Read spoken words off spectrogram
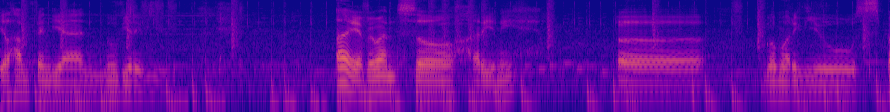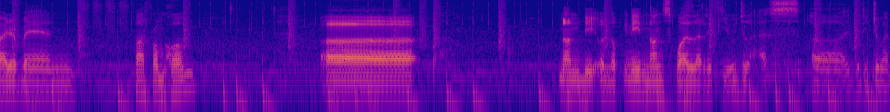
Ilham Fendian movie review. Hi everyone. So hari ini uh, gue mau review Spider-Man Far From Home. Uh, non di untuk ini non spoiler review jelas. Uh, jadi cuman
